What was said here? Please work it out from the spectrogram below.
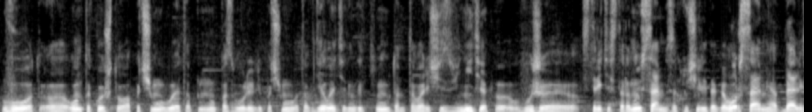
Вот, э, он такой, что, а почему вы это ну, позволили, почему вы так делаете? Он говорит, ну, там, товарищ, извините, э, вы же с третьей стороной сами заключили договор, сами отдали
